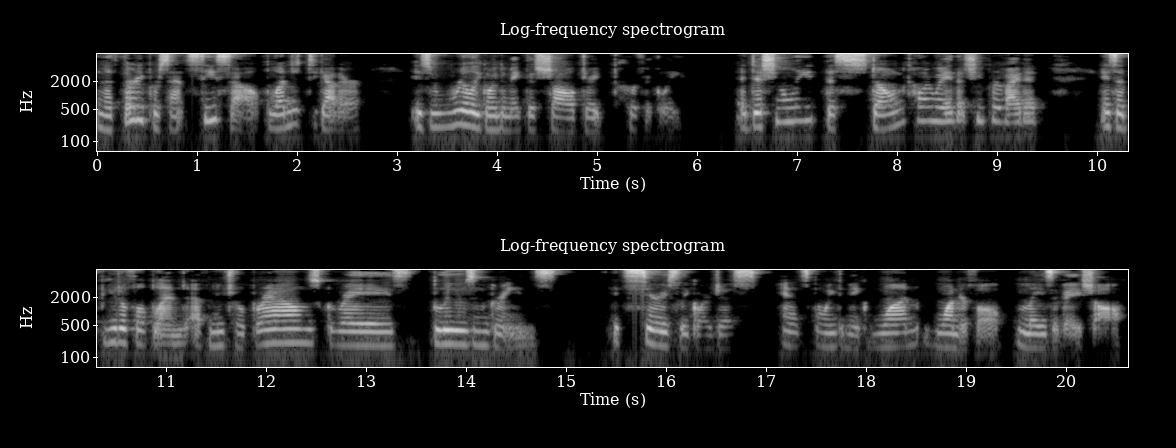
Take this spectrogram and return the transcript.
and the 30% Seacell blended together is really going to make this shawl drape perfectly. Additionally, this stone colorway that she provided is a beautiful blend of neutral browns, grays, blues, and greens. It's seriously gorgeous, and it's going to make one wonderful Les Abeilles shawl.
